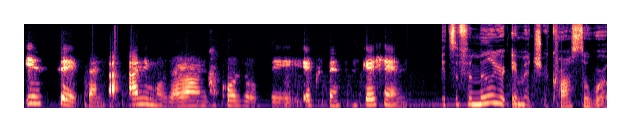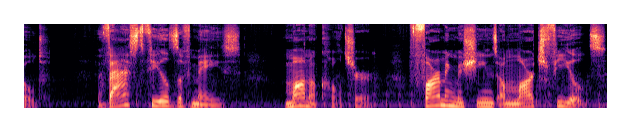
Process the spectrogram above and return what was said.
insects, and animals around because of the extensification. It's a familiar image across the world. Vast fields of maize, monoculture, farming machines on large fields.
